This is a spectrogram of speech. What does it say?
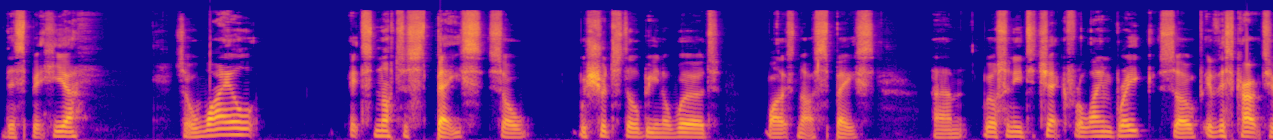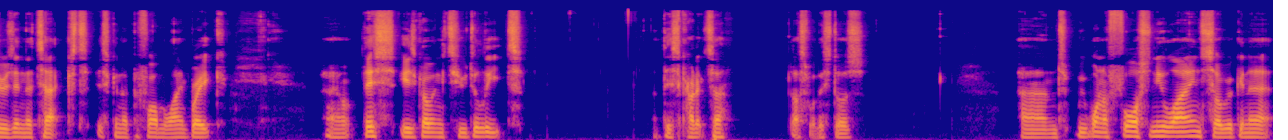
this bit here. So while it's not a space, so we should still be in a word while it's not a space. Um, we also need to check for a line break. So if this character is in the text, it's going to perform a line break. Uh, this is going to delete this character. That's what this does. And we want to force a new line, so we're going to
